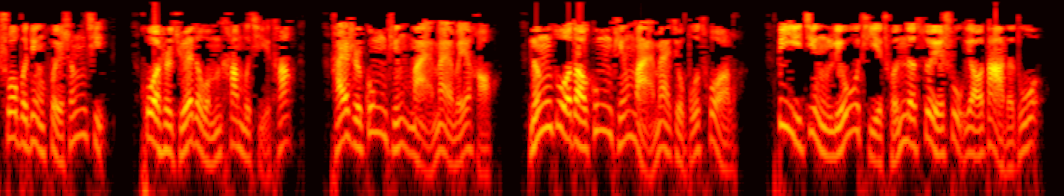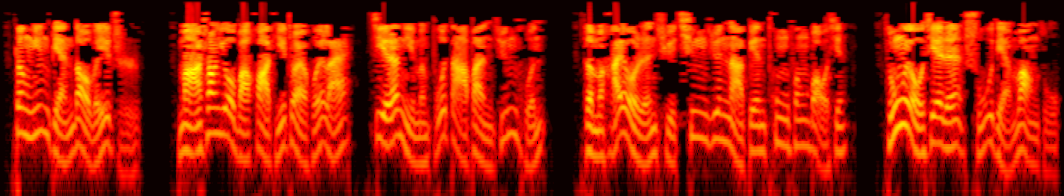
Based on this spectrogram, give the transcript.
说不定会生气，或是觉得我们看不起他。还是公平买卖为好。能做到公平买卖就不错了。毕竟刘体纯的岁数要大得多。邓明点到为止，马上又把话题拽回来。既然你们不大办军屯，怎么还有人去清军那边通风报信？总有些人数典忘祖。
